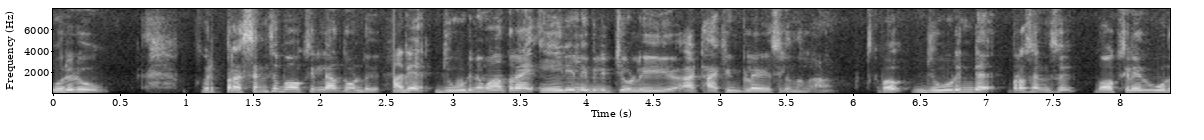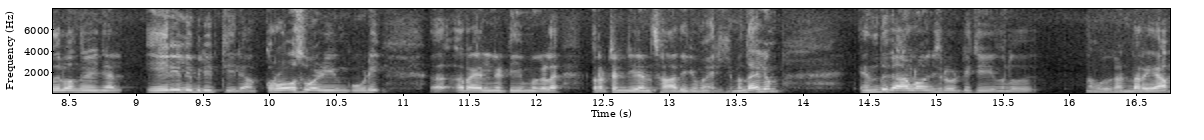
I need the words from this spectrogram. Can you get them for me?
ഒരു ഒരു പ്രസൻസ് ബോക്സ് ഇല്ലാത്തതുകൊണ്ട് ആകെ ജൂഡിന് മാത്രമേ ഏരിയ എബിലിറ്റി ഉള്ളൂ ഈ അറ്റാക്കിംഗ് പ്ലേയേഴ്സിൽ എന്നുള്ളതാണ്. അപ്പോൾ ജൂഡിന്റെ പ്രസൻസ് ബോക്സിലേക്ക് കൂടുതൽ വന്നു കഴിഞ്ഞാൽ ഏരിയ ലിബിലിറ്റിയിൽ ക്രോസ് വഴിയും കൂടി റയലിന് ടീമുകളെ ത്രട്ടൻ ചെയ്യാൻ സാധിക്കുമായിരിക്കും. എന്തായാലും എന്ത് കാർലോഞ്ചിലോട്ട് ചെയ്യുന്നുള്ളത് നമുക്ക് കണ്ടറിയാം.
